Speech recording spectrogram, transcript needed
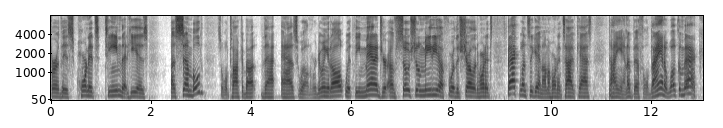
for this Hornets team that he has assembled. So we'll talk about that as well. And we're doing it all with the manager of social media for the Charlotte Hornets. Back once again on the Hornets Hivecast, Diana Biffle. Diana, welcome back.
